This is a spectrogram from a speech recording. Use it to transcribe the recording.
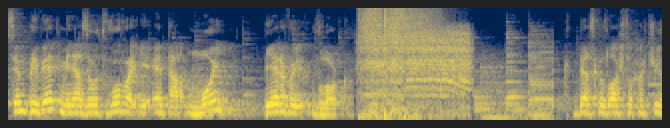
Всем привет, меня зовут Вова, и это мой первый влог. Когда я сказал, что хочу...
